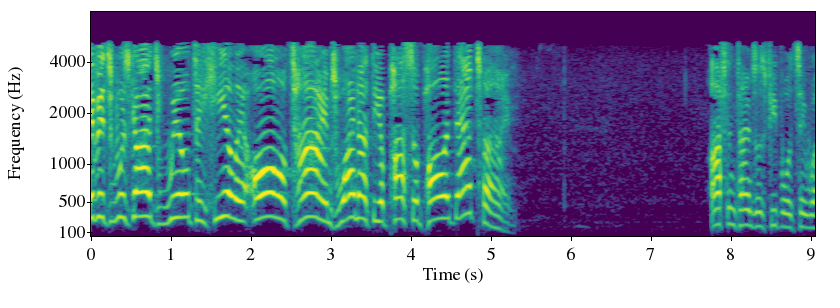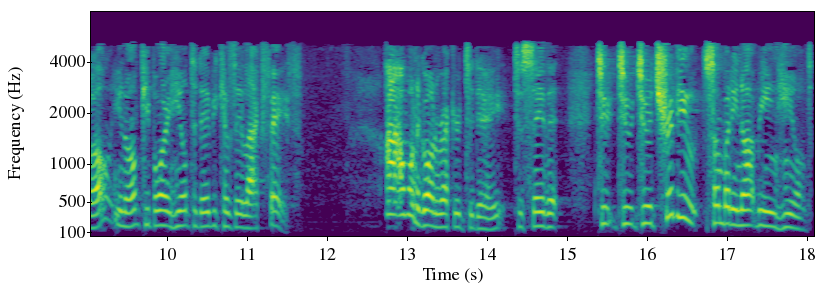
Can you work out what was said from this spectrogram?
If it was God's will to heal at all times, why not the Apostle Paul at that time? Oftentimes, those people would say, well, you know, people aren't healed today because they lack faith. I, I want to go on record today to say that to, to, to attribute somebody not being healed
